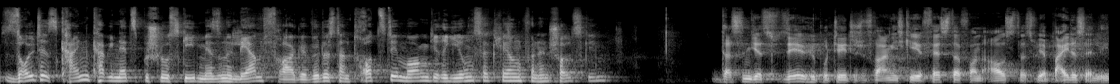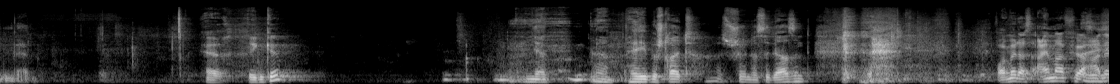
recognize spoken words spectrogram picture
sollte es keinen Kabinettsbeschluss geben, mehr so eine Lernfrage, würde es dann trotzdem morgen die Regierungserklärung von Herrn Scholz geben? Das sind jetzt sehr hypothetische Fragen. Ich gehe fest davon aus, dass wir beides erleben werden. Herr Rinke. Ja, Herr Hebestreit, schön, dass Sie da sind. Wollen wir das einmal für alle?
